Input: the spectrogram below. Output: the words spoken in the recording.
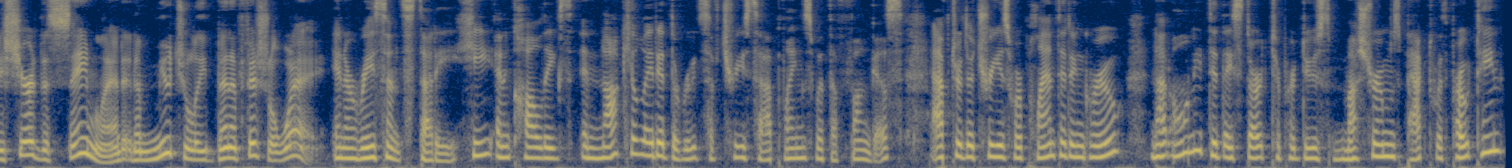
they shared the same land in a mutually beneficial way. In a recent study, he and colleagues inoculated the roots of tree saplings with a fungus. After the trees were planted and grew, not only did they start to produce mushrooms packed with protein,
